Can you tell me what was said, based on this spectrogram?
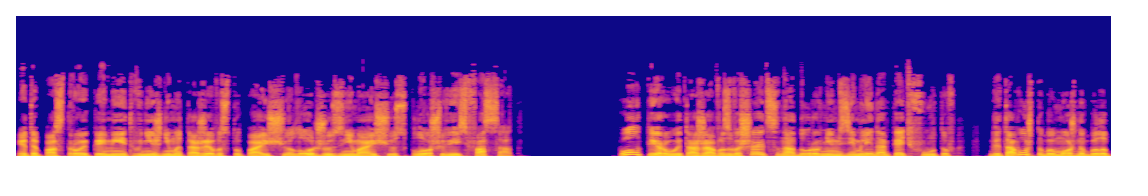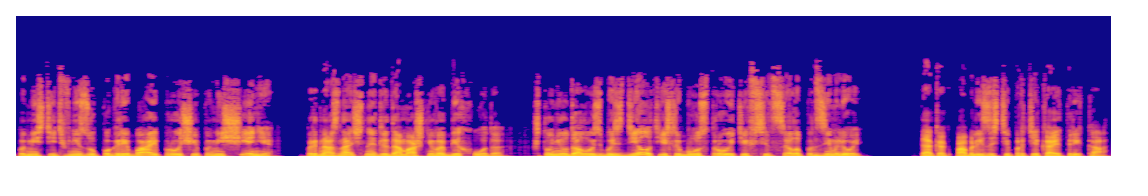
Эта постройка имеет в нижнем этаже выступающую лоджию, занимающую сплошь весь фасад. Пол первого этажа возвышается над уровнем земли на 5 футов, для того, чтобы можно было поместить внизу погреба и прочие помещения, предназначенные для домашнего обихода, что не удалось бы сделать, если бы устроить их всецело под землей, так как поблизости протекает река,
